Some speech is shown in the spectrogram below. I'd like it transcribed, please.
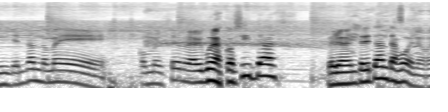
intentándome convencer de algunas cositas. Pero entre tantas, bueno,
